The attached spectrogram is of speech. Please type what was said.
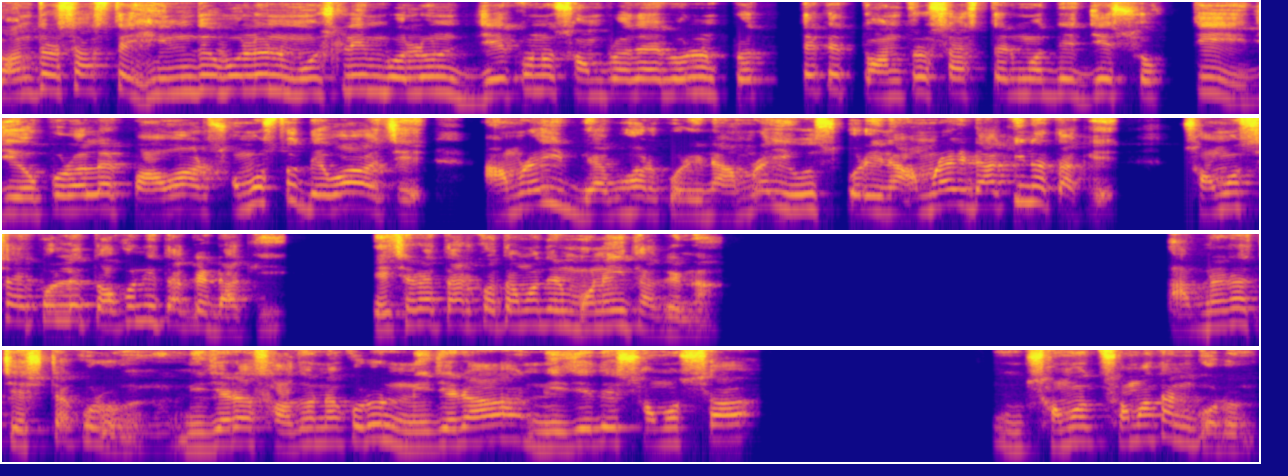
তন্ত্রশাস্ত্রে হিন্দু বলুন, মুসলিম বলুন যে কোনো সম্প্রদায় বলুন প্রত্যেকের তন্ত্রশাস্ত্রের মধ্যে যে শক্তি, যে ওপরওয়ালার পাওয়ার সমস্ত দেওয়া আছে, আমরাই ব্যবহার করি না, আমরাই ইউজ করি না, আমরাই ডাকি না তাকে। সমস্যায় পড়লে তখনই তাকে ডাকি। এছাড়া তার কথা আমাদের মনেই থাকে না। আপনারা চেষ্টা করুন, নিজেরা সাধনা করুন, নিজেরা নিজেদের সমস্যা সম- সমাধান করুন।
